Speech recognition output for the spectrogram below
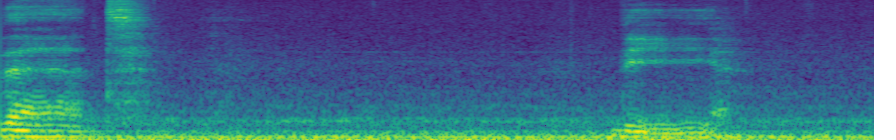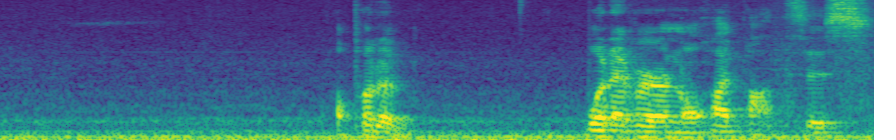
That the I'll put a whatever null hypothesis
